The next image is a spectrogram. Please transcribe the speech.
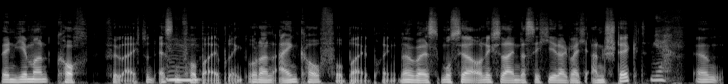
wenn jemand kocht vielleicht und Essen mhm. vorbeibringt oder einen Einkauf vorbeibringt. Ne? Weil es muss ja auch nicht sein, dass sich jeder gleich ansteckt. Ja. Ähm,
